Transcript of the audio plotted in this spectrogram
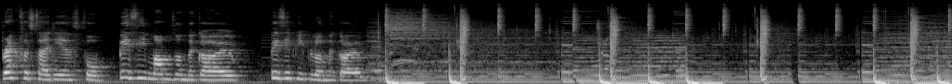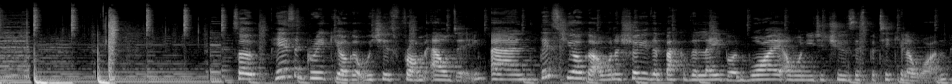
breakfast ideas for busy mums on the go, busy people on the go. So here's a Greek yogurt which is from Aldi and this yogurt I want to show you the back of the label and why I want you to choose this particular one.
